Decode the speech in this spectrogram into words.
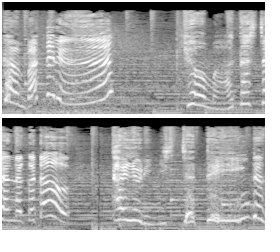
頑張ってる？今日もあたしちゃんのことを頼りにしちゃっていいんだぜ。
